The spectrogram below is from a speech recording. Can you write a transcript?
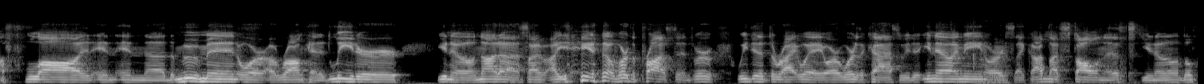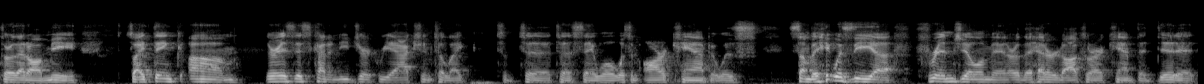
a flaw in in, in uh, the movement or a wrong-headed leader. You know, not us. I, I, you know, we're the Protestants. We're we did it the right way, or we're the Catholics. We did, you know, I mean, or it's like I'm not Stalinist. You know, don't throw that on me. So I think um, there is this kind of knee jerk reaction to like to, to to say, well, it wasn't our camp. It was somebody. It was the uh, fringe element or the heterodox of our camp that did it.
